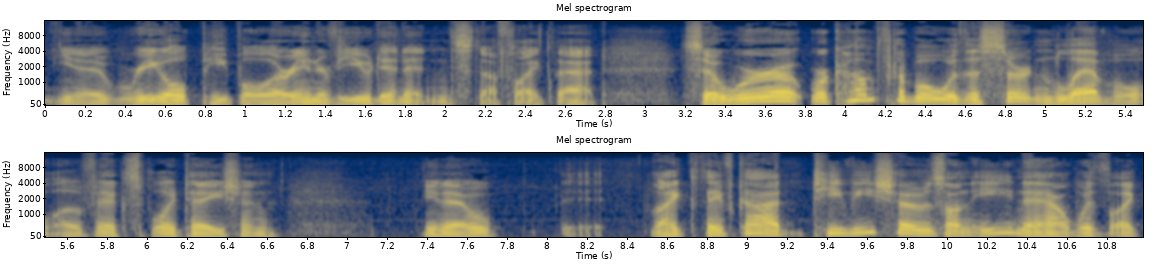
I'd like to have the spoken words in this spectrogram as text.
you know real people are interviewed in it and stuff like that. So we're we're comfortable with a certain level of exploitation. You know, like they've got TV shows on E now with like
